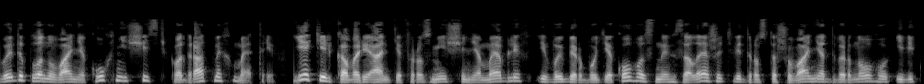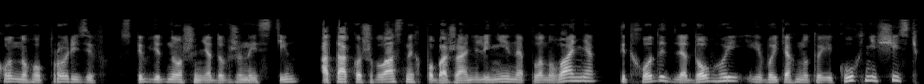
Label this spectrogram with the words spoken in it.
види планування кухні 6 квадратних метрів. Є кілька варіантів розміщення меблів, і вибір будь-якого з них залежить від розташування дверного і віконного прорізів, співвідношення довжини стін, а також власних побажань лінійне планування підходить для довгої і витягнутої кухні 6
